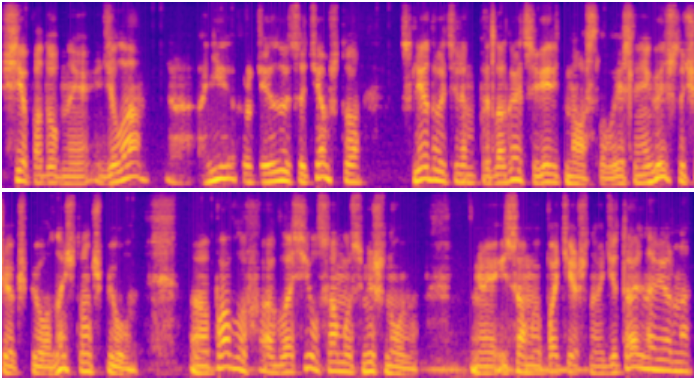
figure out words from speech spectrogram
все подобные дела, э, они характеризуются тем, что следователям предлагается верить на слово. Если не говорить, что человек шпион, значит он шпион. Э, Павлов огласил самую смешную э, и самую потешную деталь, наверное,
